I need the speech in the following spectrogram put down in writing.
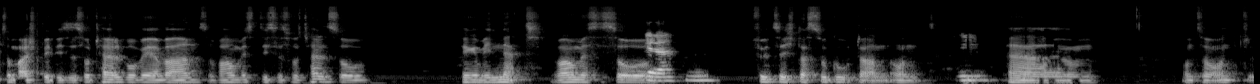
zum Beispiel dieses Hotel, wo wir waren, so, warum ist dieses Hotel so irgendwie nett? Warum ist es so, yeah. Fühlt sich das so gut an? Und, mhm. ähm, und so. Und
